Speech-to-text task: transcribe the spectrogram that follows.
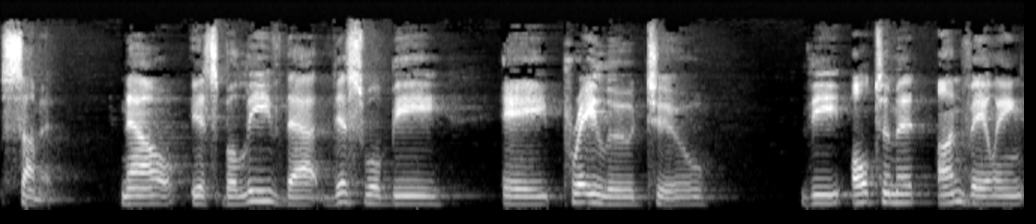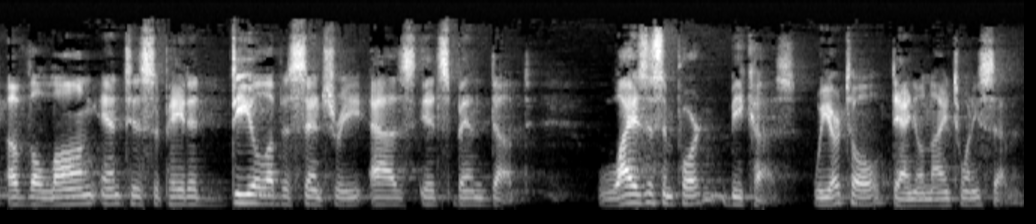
summit. Now, it's believed that this will be a prelude to the ultimate unveiling of the long anticipated deal of the century as it's been dubbed. Why is this important? Because we are told, Daniel 9:27,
